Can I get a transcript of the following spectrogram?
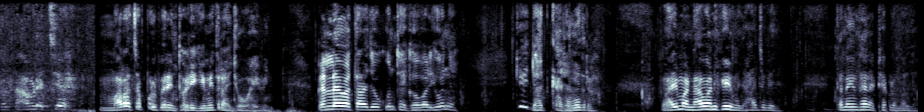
કરતા આવડે છે. મારા ચપ્પલ પહેરીને થોડી ગઈ મિત્ર જોવા આવીને. પહેલાં હવે તારા જેવું કોણ થાય? ઘવાડી હોય ને? કેવી દાંત કાઢે મિત્ર? વાયમાં નાવાની કેવી મજા? હાજુ કે તને એમ થાય ને ઠેકડો મળ લો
